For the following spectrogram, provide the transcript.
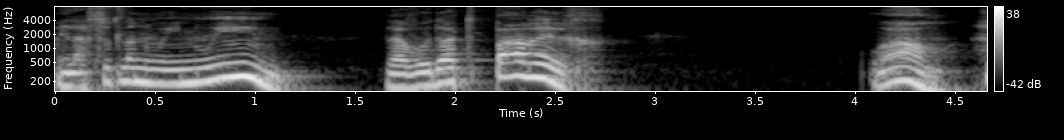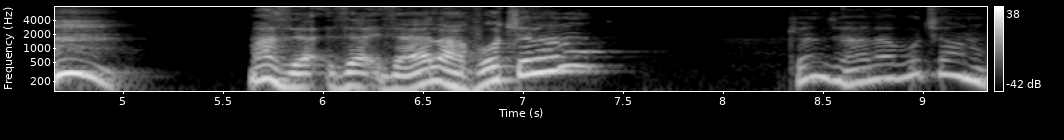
ולעשות לנו עינויים, ועבודת פרך. וואו, מה, זה, זה, זה היה לאבות שלנו? כן, זה היה לאבות שלנו.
